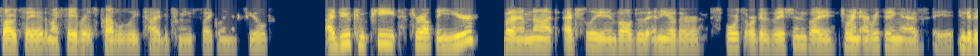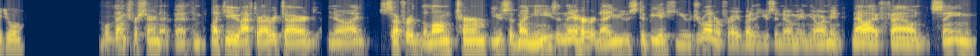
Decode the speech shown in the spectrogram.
So I would say that my favorite is probably tied between cycling and field. I do compete throughout the year, but I am not actually involved with any other sports organizations. I join everything as an individual. Well, thanks for sharing that, Beth. And like you, after I retired, you know, I suffered the long term use of my knees and they hurt. And I used to be a huge runner for everybody that used to know me in the Army. And now I've found same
